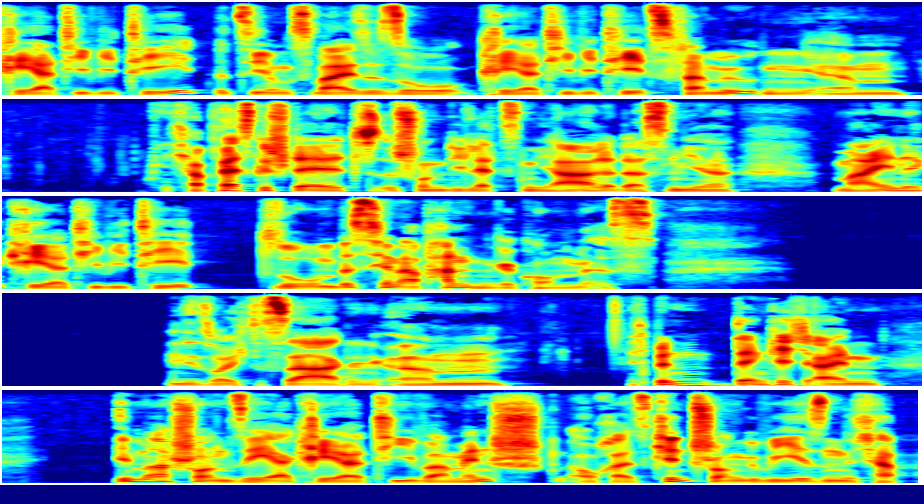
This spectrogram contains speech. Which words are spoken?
Kreativität beziehungsweise so Kreativitätsvermögen. Ähm, ich habe festgestellt, schon die letzten Jahre, dass mir meine Kreativität so ein bisschen abhanden gekommen ist. Wie soll ich das sagen? Ähm, ich bin, denke ich, ein immer schon sehr kreativer Mensch, auch als Kind schon gewesen. Ich habe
